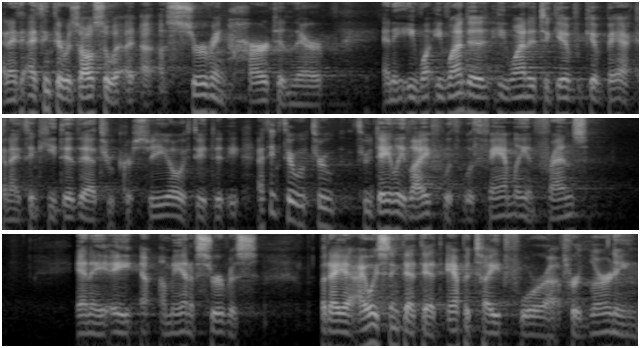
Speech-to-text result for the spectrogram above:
And I, th- I think there was also a, a, serving heart in there. And he, he, he, wanted, to, he wanted to give, give back. And I think he did that through Cursillo. I think through, through, through daily life with, with family and friends and a, a, a man of service. But I, I always think that that appetite for, uh, for learning,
